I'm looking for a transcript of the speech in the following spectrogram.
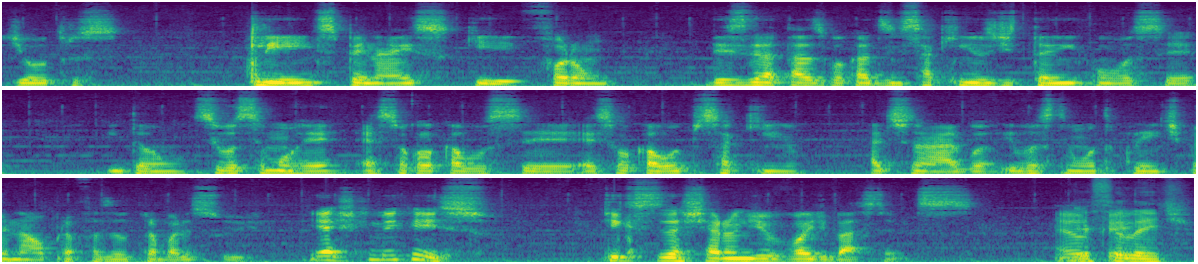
de outros clientes penais que foram desidratados e colocados em saquinhos de tangue com você. Então, se você morrer, é só colocar você, é só colocar outro saquinho, adicionar água e você tem um outro cliente penal para fazer o trabalho sujo. E acho que meio que é isso. O que, que vocês acharam de Void Bastards? É ok. Excelente.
